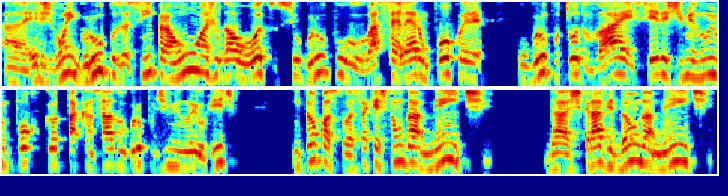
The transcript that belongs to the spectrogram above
ah, eles vão em grupos assim para um ajudar o outro. Se o grupo acelera um pouco, ele, o grupo todo vai. Se eles diminuem um pouco porque o outro está cansado, o grupo diminui o ritmo. Então, pastor, essa questão da mente, da escravidão da mente,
